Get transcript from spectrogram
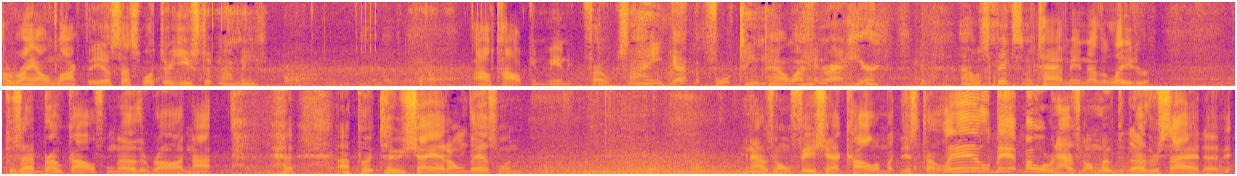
around like this. That's what they're used to. I mean, I'll talk in a minute, folks. I ain't got but 14 pound line right here. I was fixing to tie me another leader because I broke off on the other rod and I, I put two shad on this one And I was going to fish that column just a little bit more, and I was going to move to the other side of it.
